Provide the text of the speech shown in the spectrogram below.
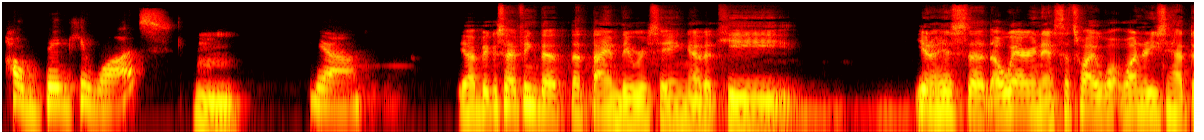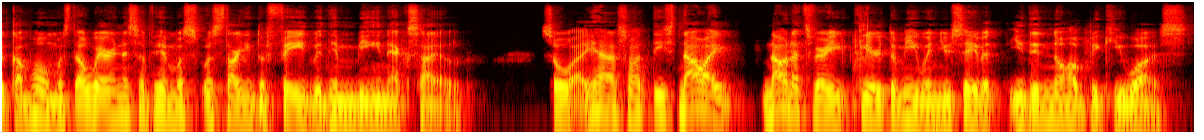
how big he was. Hmm. Yeah. Yeah, because I think that that time they were saying uh, that he, you know, his uh, awareness. That's why one one reason he had to come home was the awareness of him was was starting to fade with him being in exile. So uh, yeah, so at least now I now that's very clear to me when you say that you didn't know how big he was.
